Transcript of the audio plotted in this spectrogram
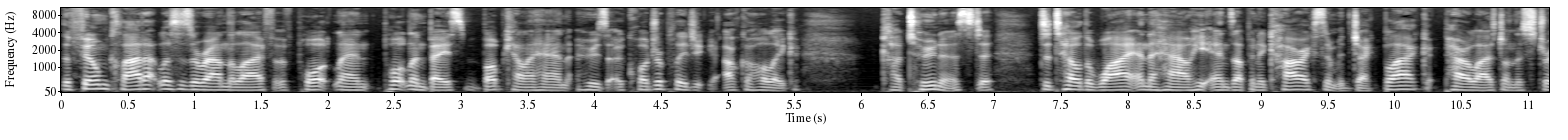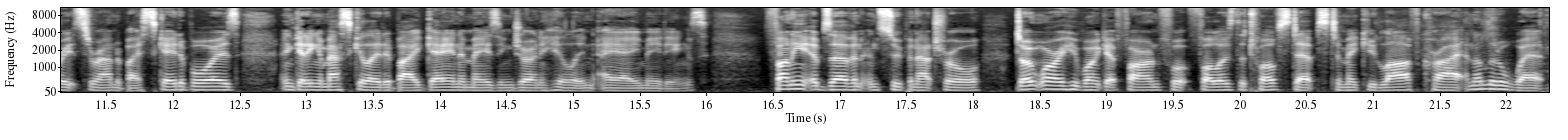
The film Cloud Atlas is around the life of Portland Portland-based Bob Callahan, who's a quadriplegic alcoholic cartoonist to tell the why and the how he ends up in a car accident with Jack Black, paralyzed on the street surrounded by skater boys, and getting emasculated by a gay and amazing Jonah Hill in AA meetings. Funny, observant, and supernatural, Don't Worry He Won't Get Far on Foot follows the 12 steps to make you laugh, cry, and a little wet.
